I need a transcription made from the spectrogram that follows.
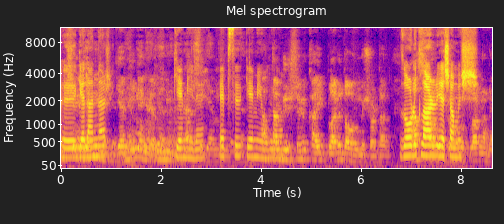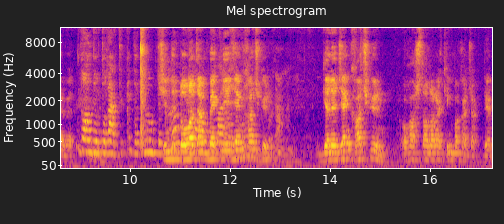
e, Şey, gelenler? gemiyle Gemiyle geldi. Gemiyle. Hepsi gemiyle Hepsi geldi. gemi Hatta yoluyla. bir sürü kayıpları da olmuş oradan. Zorluklar Hasta, yaşamış. Zorluklarla evet. Doldurdular tıkı tıklım tıklım. Şimdi dolacak doldurdular. bekleyeceksin kaç gün? Geleceksin kaç gün? O hastalara kim bakacak der.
